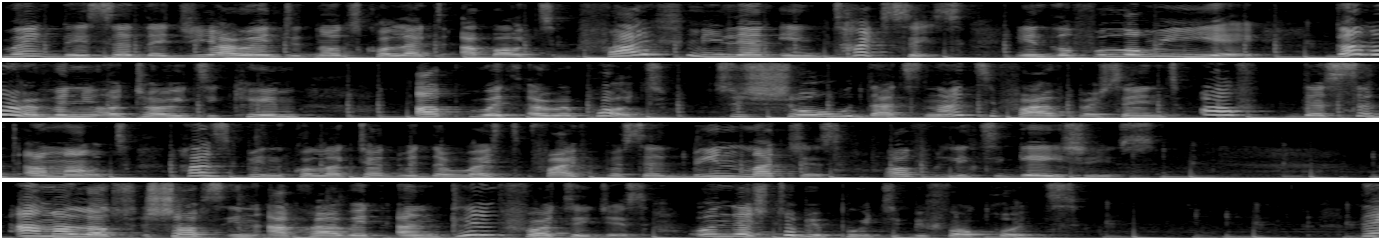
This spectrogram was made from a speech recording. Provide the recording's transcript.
when they said the GRA did not collect about 5 million in taxes, in the following year, Ghana Revenue Authority came up with a report to show that 95% of the said amount has been collected with the rest 5% being matches of litigations. AMA locked shops in Accra with unclaimed frontages owners to be put before court. The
